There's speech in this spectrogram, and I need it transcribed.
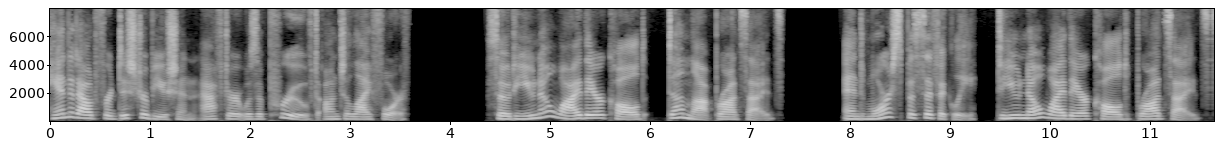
handed out for distribution after it was approved on July 4th. So, do you know why they are called Dunlap broadsides? And more specifically, do you know why they are called broadsides?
